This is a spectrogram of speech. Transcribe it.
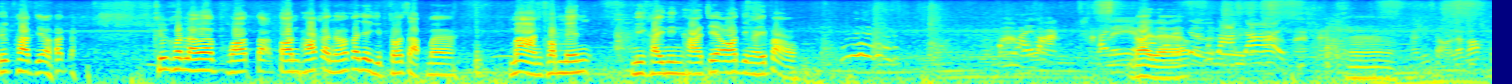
นึกภาพเจ๊ออดคือคนเราอะพอตตอนพักอะเนาะก็จะหยิบโทรศัพท์มา มาอ่านคอมเมนต์ มีใครนินทาเจ๊ออสยังไงเปล่า มาเมื่อวานครั้งแรกได้แล้ว เจอที่ร้านได้ มาครั้ง อ่าครั้งที่สอง แล้วก็ค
